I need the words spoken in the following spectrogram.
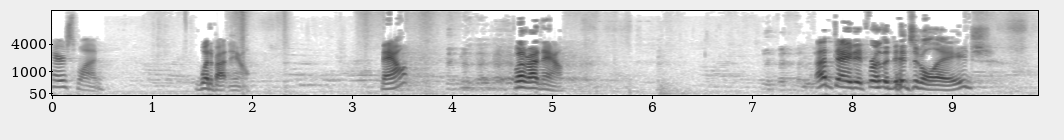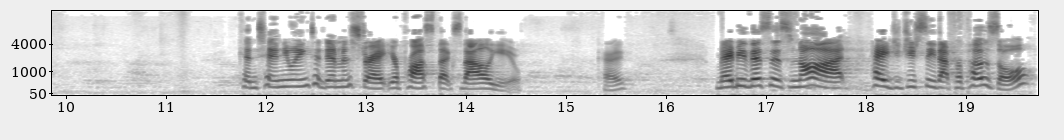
Here's one. What about now? Now? what about now? Updated for the digital age. Continuing to demonstrate your prospect's value. Okay? Maybe this is not, hey, did you see that proposal?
